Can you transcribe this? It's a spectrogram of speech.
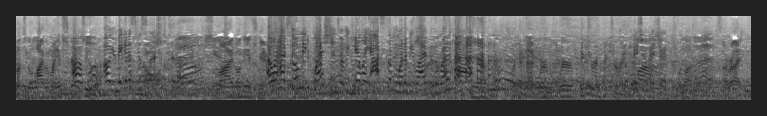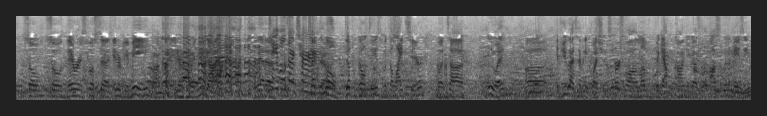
I'm about to go live on my Instagram Oh, too. cool. Oh, you're making us feel special today. Live on the Instagram. I want. I have so many questions, but we can't like ask them. We want to be live for the webcast. Look at that. We're we're picture in picture right here. Picture, picture. All right. So so they were supposed to interview me, but I'm kind of interviewing you guys. We had a Tables are turned. technical difficulties with the lights here, but uh, anyway. Uh, if you guys have any questions, first of all, I love Big Apple Con. You guys were awesome and amazing.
